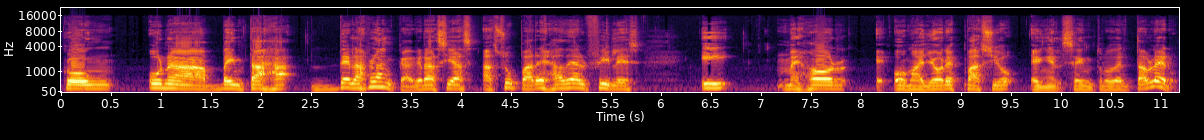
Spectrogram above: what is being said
con una ventaja de las blancas gracias a su pareja de alfiles y mejor eh, o mayor espacio en el centro del tablero.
